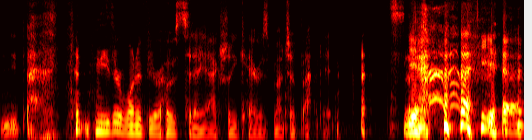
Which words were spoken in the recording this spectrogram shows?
neither one of your hosts today actually cares much about it. so, Yeah, yeah.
